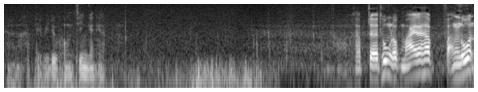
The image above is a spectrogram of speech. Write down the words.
เอาละครับเดี๋ยวไปดูของจริงกันครับครับเจอทุ่งดอกไม้แล้วครับ ฝั่งนู้น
